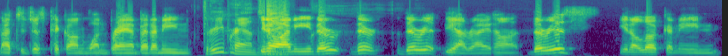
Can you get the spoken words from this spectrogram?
not to just pick on one brand, but I mean three brands. You know, I mean there there there is yeah right huh. There is you know look I mean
